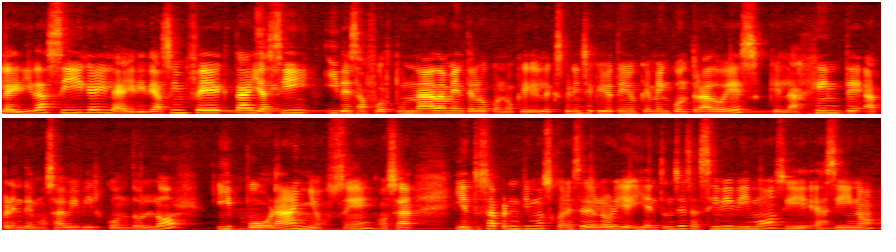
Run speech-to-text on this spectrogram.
la herida sigue y la herida se infecta y así. Y desafortunadamente algo con lo que la experiencia que yo he tenido que me he encontrado es que la gente aprendemos a vivir con dolor y por años, ¿eh? O sea, y entonces aprendimos con ese dolor y, entonces así vivimos y así, ¿no?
